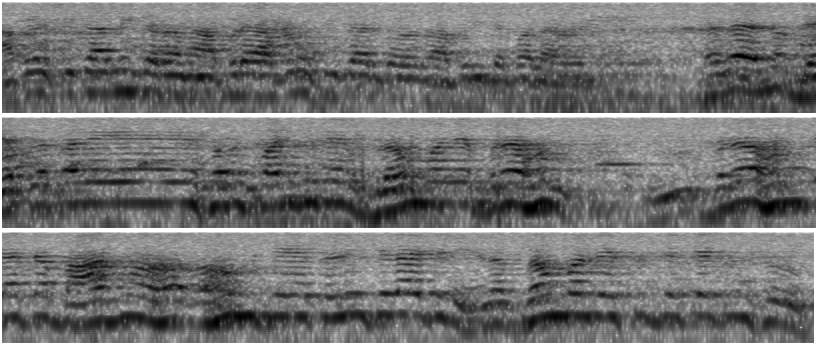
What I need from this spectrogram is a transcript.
આપણે સ્વીકાર નહીં કરવાનો આપણે આપણો સ્વીકાર કરવાનો આપણી ટપાલ આવે દાદા એનો બે પ્રકારે સમજ પાડી શકાય બ્રહ્મ અને બ્રહ્મ. બ્રહ્મ કહેતા બહારનો અહમ છે એ કરી શકાય કે નહીં અને બ્રહ્મ અને શુદ્ધ ચેતન સ્વરૂપ?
